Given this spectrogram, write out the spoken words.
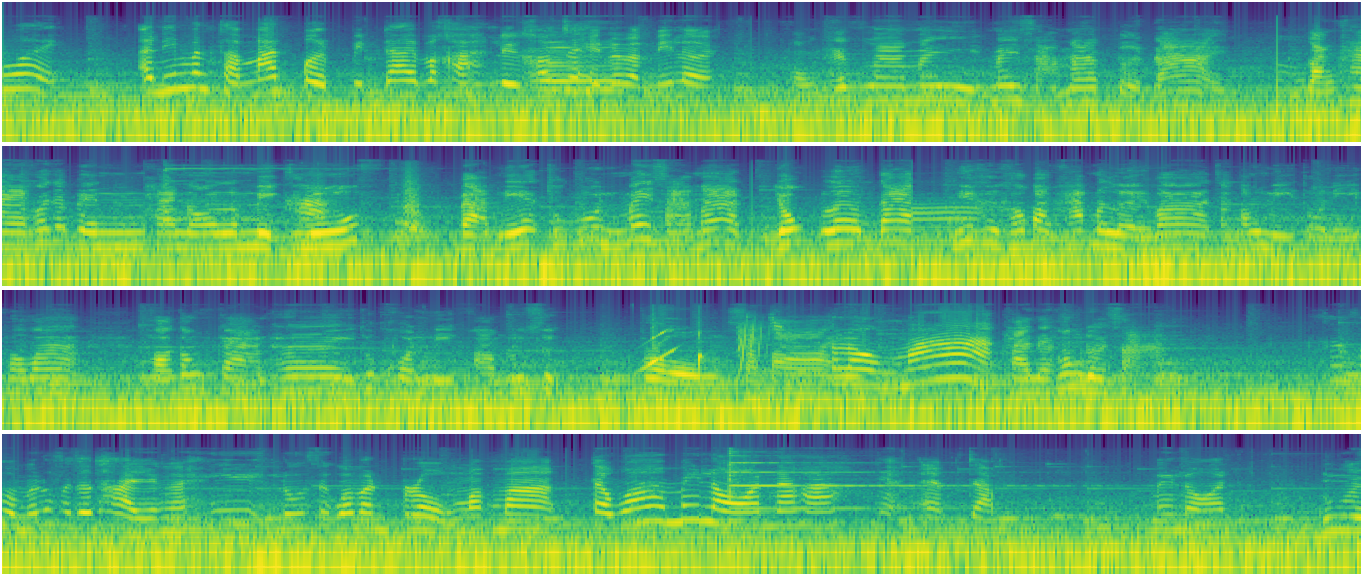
ด้วย อันนี้มันสามารถเปิดปิดได้ปะคะ หรือเขาจะเห็นเป็นแบบนี้เลย ของเทสลาไม่ไม่สามารถเปิดได้ หลังคาเขาจะเป็นพานอ r ามิกค่ะรูฟแบบนี้ทุกรุ่นไม่สามารถยกเลิกได้อ๋อนี่คือเขาบังคับมาเลยว่าจะต้องมีตัวนี้ เพราะว่าเขาต้องการให้ทุกคนมีความรู้สึกโปร่งสบายโปร่งมากภายในห้องโดยสารคือผมไม่รู้ว่าจะถ่ายยังไงให้รู้สึกว่ามันโปร่งมากๆ แต่ว่าไม่ร้อนนะคะ เนี่ยแอบจับไม่ร้อน ด้วย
